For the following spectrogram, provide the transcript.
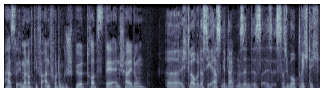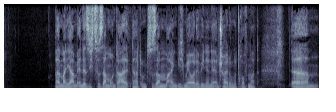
hast du immer noch die Verantwortung gespürt, trotz der Entscheidung? Äh, ich glaube, dass die ersten Gedanken sind, ist, ist, ist das überhaupt richtig? Weil man ja am Ende sich zusammen unterhalten hat und zusammen eigentlich mehr oder weniger eine Entscheidung getroffen hat. Ähm,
